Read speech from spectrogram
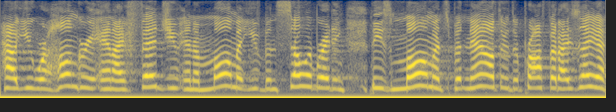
how you were hungry and I fed you in a moment. You've been celebrating these moments, but now through the prophet Isaiah,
